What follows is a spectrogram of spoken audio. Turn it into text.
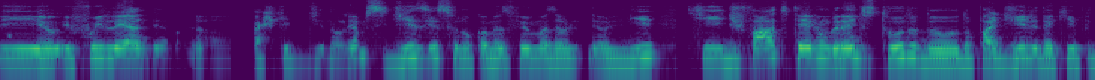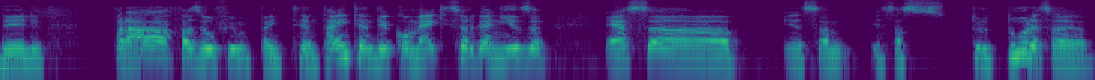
e eu e fui ler. Uh, acho que não lembro se diz isso no começo do filme, mas eu, eu li que de fato teve um grande estudo do, do Padilha da equipe dele para fazer o filme, para tentar entender como é que se organiza essa, essa, essa estrutura, essa,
